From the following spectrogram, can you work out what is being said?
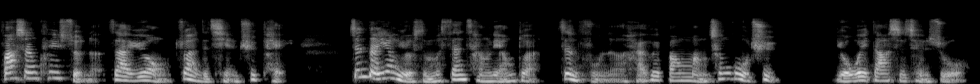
发生亏损了再用赚的钱去赔，真的要有什么三长两短，政府呢还会帮忙撑过去。有位大师曾说：“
